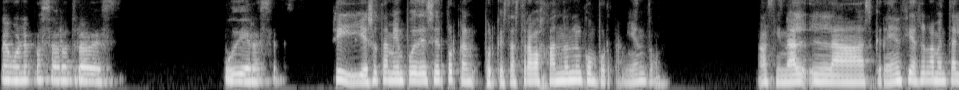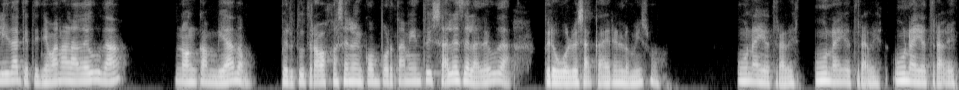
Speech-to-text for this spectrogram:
me vuelve a pasar otra vez, pudiera ser. Sí, y eso también puede ser porque, porque estás trabajando en el comportamiento. Al final, las creencias o la mentalidad que te llevan a la deuda no han cambiado, pero tú trabajas en el comportamiento y sales de la deuda, pero vuelves a caer en lo mismo. Una y otra vez, una y otra vez, una y otra vez.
